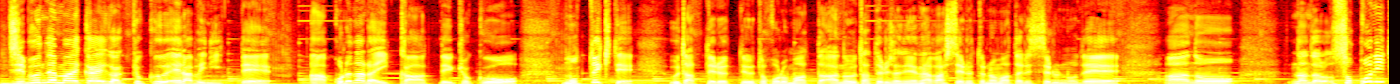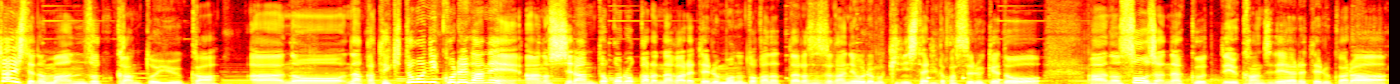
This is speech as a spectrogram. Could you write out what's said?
自分で毎回楽曲選びに行ってあこれならいいかっていう曲を持ってきて歌ってるっていうところもあったあの歌ってるじゃねえ流してるっていうのもあったりするのであのなんだろうそこに対しての満足感というかあのなんか適当にこれがねあの知らんところから流れてるものとかだったらさすがに俺も気にしたりとかするけどあのそうじゃなくっていう感じでやれてるから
